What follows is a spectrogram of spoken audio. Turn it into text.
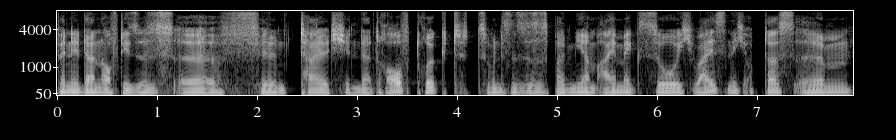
Wenn ihr dann auf dieses äh, Filmteilchen da drauf drückt, zumindest ist es bei mir am iMac so, ich weiß nicht, ob das ähm,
